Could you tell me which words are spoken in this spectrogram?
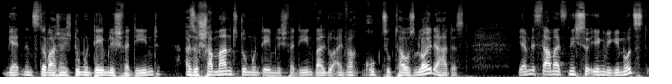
wir hätten uns da wahrscheinlich dumm und dämlich verdient. Also charmant dumm und dämlich verdient, weil du einfach ruckzuck 1000 Leute hattest. Wir haben das damals nicht so irgendwie genutzt.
